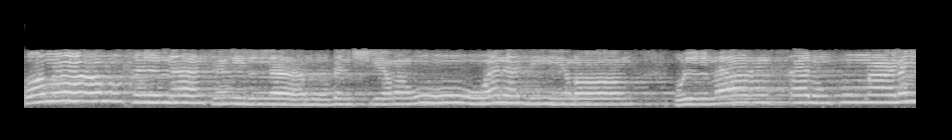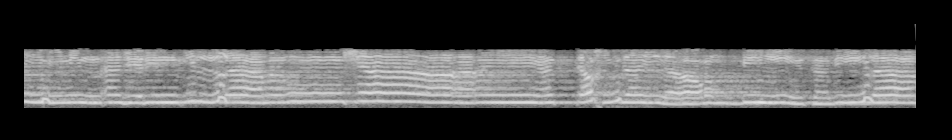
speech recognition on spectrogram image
وما أرسلناك إلا مبشرا ونذيرا. قل ما أسألكم عليه من أجر إلا من شاء أن يتخذ إلى ربه سبيلا.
